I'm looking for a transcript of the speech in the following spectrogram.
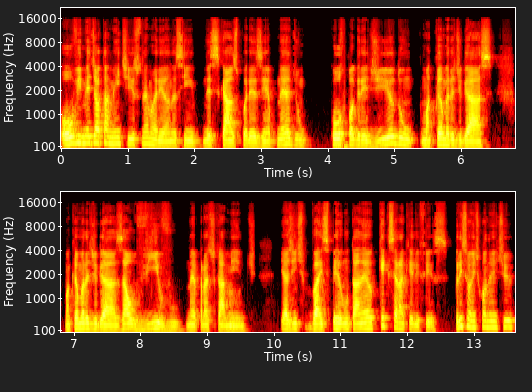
ouve imediatamente isso, né, Mariana, assim, nesse caso, por exemplo, né, de um corpo agredido, um, uma câmara de gás, uma câmara de gás ao vivo, né, praticamente, e a gente vai se perguntar, né, o que, que será que ele fez? Principalmente quando a gente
